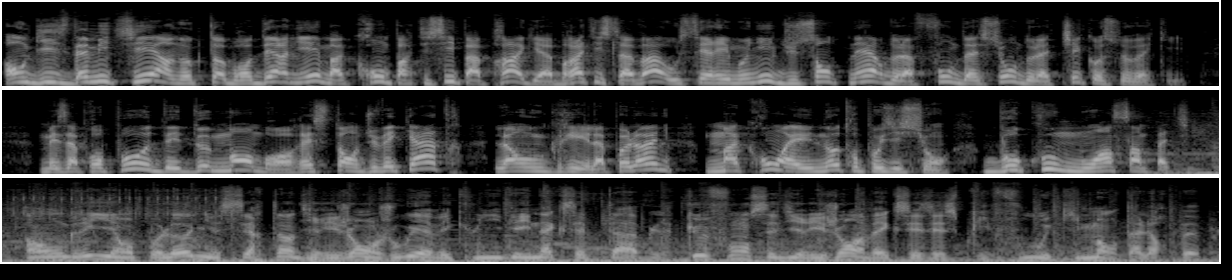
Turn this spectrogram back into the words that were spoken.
En guise d'amitié, en octobre dernier, Macron participe à Prague et à Bratislava aux cérémonies du centenaire de la fondation de la Tchécoslovaquie. Mais à propos des deux membres restants du V4, la Hongrie et la Pologne, Macron a une autre position, beaucoup moins sympathique. En Hongrie et en Pologne, certains dirigeants ont joué avec une idée inacceptable. Que font ces dirigeants avec ces esprits fous et qui mentent à leur peuple?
